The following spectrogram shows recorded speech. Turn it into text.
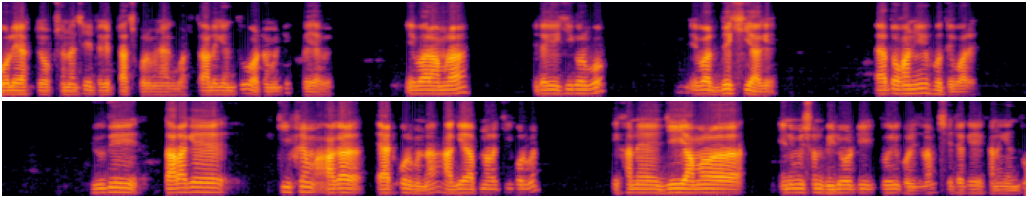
বলে একটি অপশন আছে, এটাকে টাচ করবেন একবার, তাহলে কিন্তু অটোমেটিক হয়ে যাবে। এবার আমরা এটাকে কি করব? এবার দেখি আগে। এতখানি হতে পারে। যদি তার আগে কি ফ্রেম আগা অ্যাড করবেন না? আগে আপনারা কি করবেন? এখানে যেই আমরা অ্যানিমেশন ভিডিওটি তৈরি করেছিলাম, সেটাকে এখানে কিন্তু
